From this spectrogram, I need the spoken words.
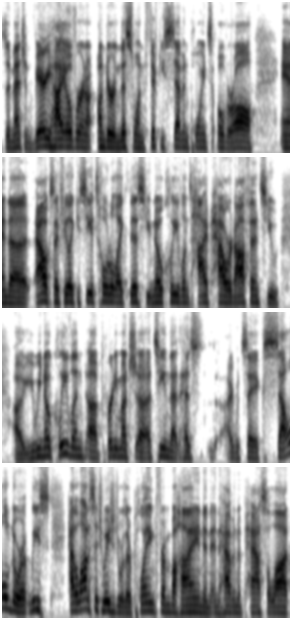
As I mentioned, very high over and under in this one, 57 points overall. And uh, Alex, I feel like you see a total like this, you know Cleveland's high-powered offense. You, uh, you we know Cleveland uh, pretty much uh, a team that has, I would say, excelled or at least had a lot of situations where they're playing from behind and, and having to pass a lot,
